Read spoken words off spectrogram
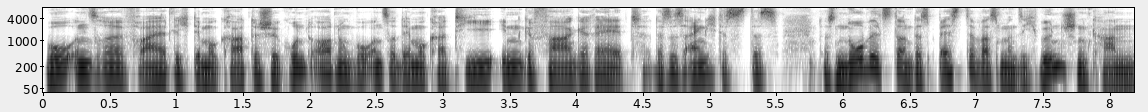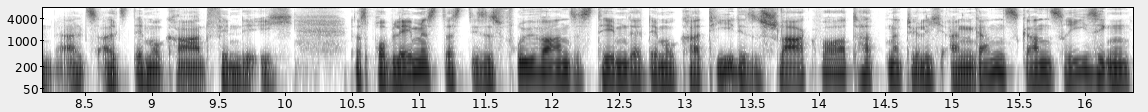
wo unsere freiheitlich-demokratische Grundordnung, wo unsere Demokratie in Gefahr gerät. Das ist eigentlich das, das, das Nobelste und das Beste, was man sich wünschen kann als, als Demokrat, finde ich. Das Problem ist, dass dieses Frühwarnsystem der Demokratie, dieses Schlagwort, hat natürlich einen ganz, ganz riesigen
